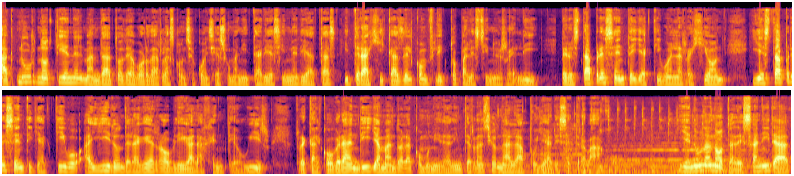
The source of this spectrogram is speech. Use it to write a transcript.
ACNUR no tiene el mandato de abordar las consecuencias humanitarias inmediatas y trágicas del conflicto palestino-israelí, pero está presente y activo en la región y está presente y activo allí donde la guerra obliga a la gente a huir, recalcó Grandi llamando a la comunidad internacional a apoyar ese trabajo. Y en una nota de sanidad,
